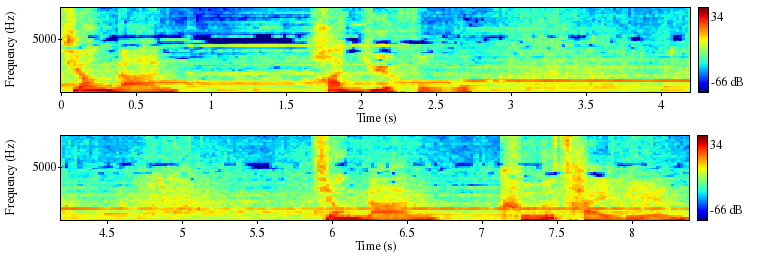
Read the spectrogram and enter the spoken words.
江南汉乐府。江南可采莲，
